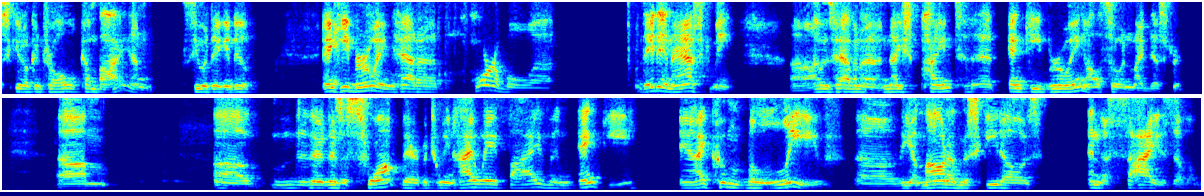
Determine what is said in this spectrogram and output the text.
mosquito control will come by and see what they can do. Enki Brewing had a horrible. Uh, they didn't ask me. Uh, I was having a nice pint at Enki Brewing, also in my district. Um, uh, there, there's a swamp there between Highway 5 and Enki, and I couldn't believe uh, the amount of mosquitoes and the size of them.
